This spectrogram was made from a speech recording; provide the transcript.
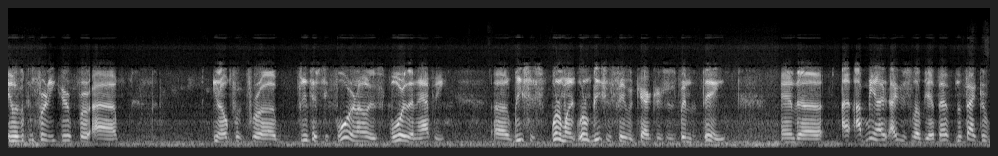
I was looking for an inker for. Uh, you know, for for uh, Fantastic Four, and I was more than happy. Uh, Lisa's one of my one of Lisa's favorite characters has been the Thing, and uh, I, I mean, I, I just love the FF. And the fact of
